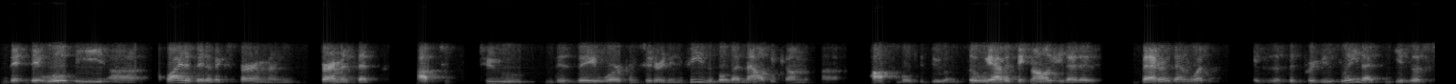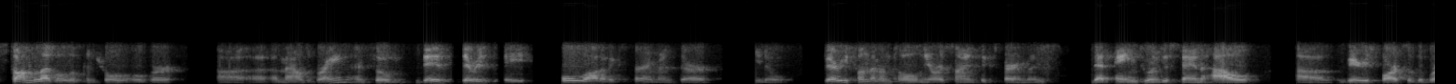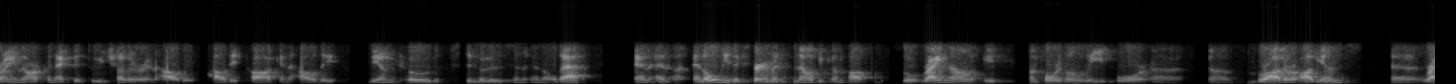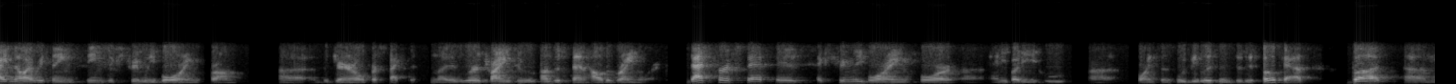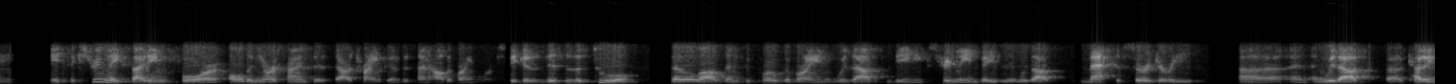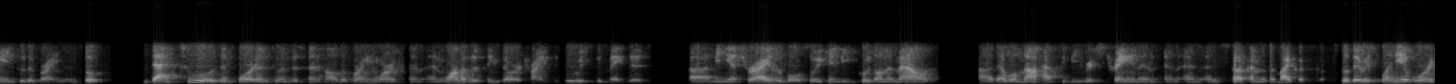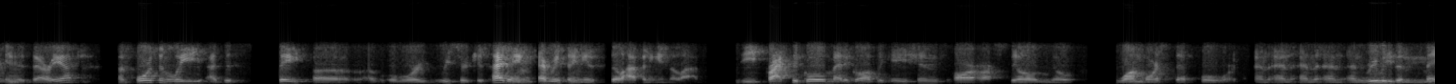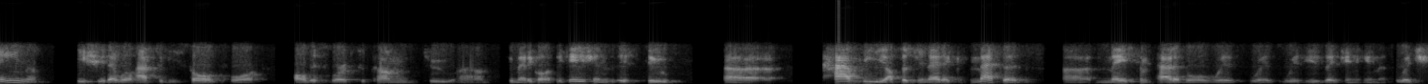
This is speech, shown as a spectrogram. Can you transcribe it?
th- there will be uh, quite a bit of experiments experiments that up to to this day were considered infeasible that now become uh, possible to do. And so we have a technology that is better than what existed previously that gives us some level of control over uh, a mouse brain. And so there is a whole lot of experiments that are, you know, very fundamental neuroscience experiments that aim to understand how uh, various parts of the brain are connected to each other and how they how they talk and how they they encode stimulus and, and all that. And, and and all these experiments now become possible. So right now, it's unfortunately for uh, uh, broader audience. Uh, right now, everything seems extremely boring from uh, the general perspective. Like, we're trying to understand how the brain works. That first step is extremely boring for uh, anybody who, for instance, would be listening to this podcast but um, it's extremely exciting for all the neuroscientists that are trying to understand how the brain works because this is a tool that allows them to probe the brain without being extremely invasive, without massive surgeries, uh, and, and, without uh, cutting into the brain. And so that tool is important to understand how the brain works. And, and one of the things that we're trying to do is to make this uh, miniaturizable so it can be put on a mouse uh, that will not have to be restrained and, and, and, and, stuck under the microscope. So there is plenty of work in hmm. this area. Unfortunately, at this state uh, of, of where research is heading, everything is still happening in the lab. The practical medical applications are, are still, you know, one more step forward. And, and, and, and, and really the main issue that will have to be solved for all this work to come to, um, to medical applications is to uh, have the optogenetic methods uh, made compatible with, with, with usage in humans, which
